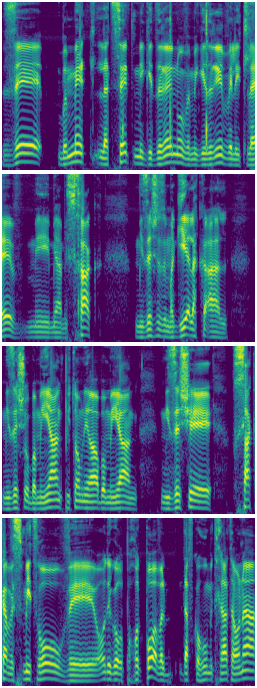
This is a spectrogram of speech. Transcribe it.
זה באמת לצאת מגדרנו ומגדרי ולהתלהב מהמשחק, מזה שזה מגיע לקהל, מזה שאובמיאנג פתאום נראה אובמיאנג, מזה שסאקה וסמית רו ואודגור פחות פה, אבל דווקא הוא מתחילת העונה,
